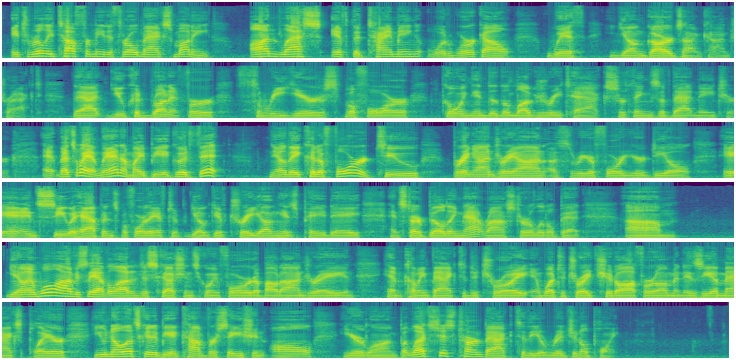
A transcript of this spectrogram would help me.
it's really tough for me to throw max money unless if the timing would work out with young guards on contract that you could run it for 3 years before going into the luxury tax or things of that nature. That's why Atlanta might be a good fit. You know, they could afford to bring Andre on a three or four year deal and, and see what happens before they have to, you know, give Trae Young his payday and start building that roster a little bit. Um, you know, and we'll obviously have a lot of discussions going forward about Andre and him coming back to Detroit and what Detroit should offer him and is he a max player? You know, that's going to be a conversation all year long. But let's just turn back to the original point.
